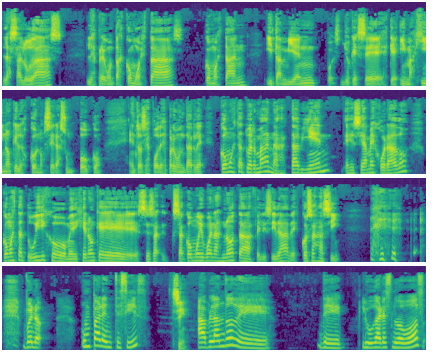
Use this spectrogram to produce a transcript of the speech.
las saludas, les preguntas cómo estás, cómo están, y también, pues yo qué sé, es que imagino que los conocerás un poco. Entonces podés preguntarle, ¿cómo está tu hermana? ¿Está bien? Eh, ¿Se ha mejorado? ¿Cómo está tu hijo? Me dijeron que se sacó muy buenas notas, felicidades, cosas así. bueno, un paréntesis. Sí. Hablando de de lugares nuevos,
